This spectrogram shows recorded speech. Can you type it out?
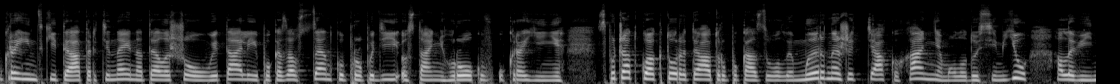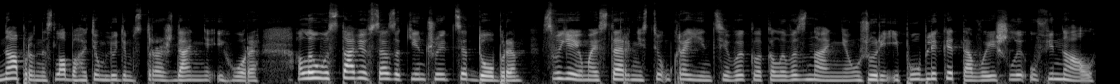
Український театр тіней на телешоу в Італії показав сценку про події останнього року в Україні. Спочатку актори театру показували мирне життя, кохання, молоду сім'ю, але війна принесла багатьом людям страждання і горе. Але у виставі все закінчується добре. Своєю майстерністю українці викликали визнання у журі і публіки та вийшли у фінал.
